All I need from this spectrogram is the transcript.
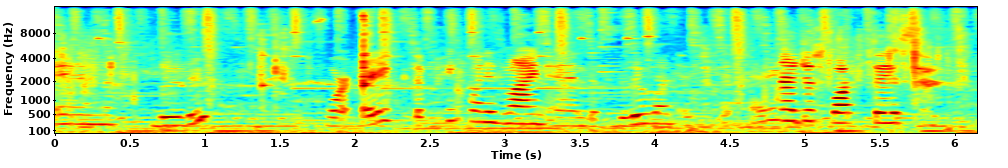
in blue for eric. The pink one is mine and the blue one is for eric. I just bought this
